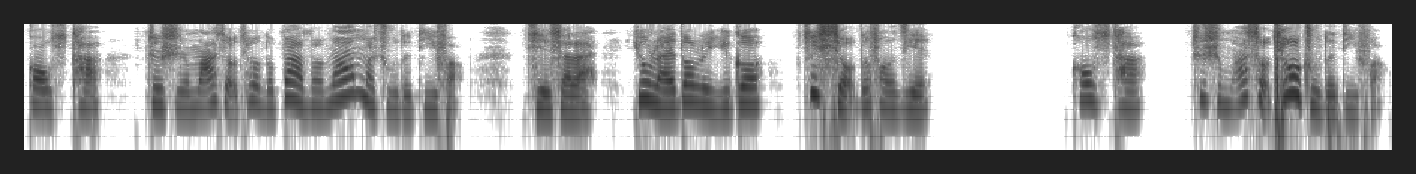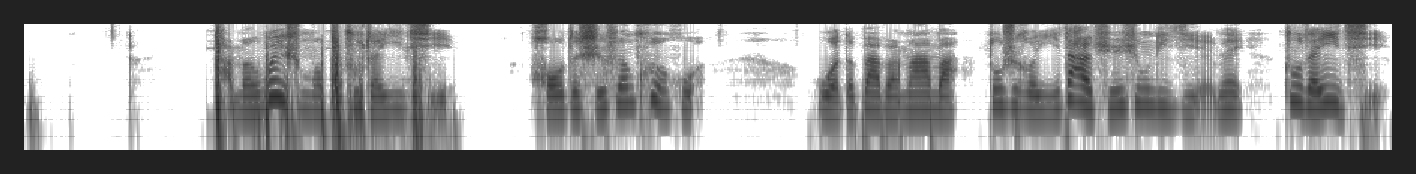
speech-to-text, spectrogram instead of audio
告诉他这是马小跳的爸爸妈妈住的地方。接下来。又来到了一个最小的房间，告诉他这是马小跳住的地方。他们为什么不住在一起？猴子十分困惑。我的爸爸妈妈都是和一大群兄弟姐妹住在一起。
